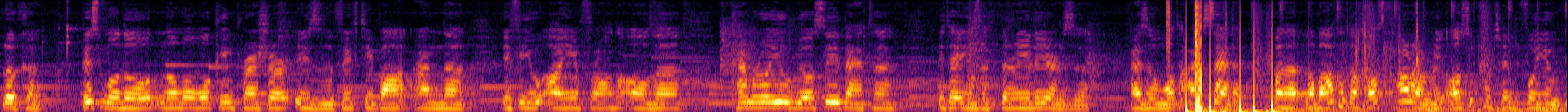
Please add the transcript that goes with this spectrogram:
Look, this model normal working pressure is 50 bar and uh, if you are in front of the camera you will see that uh, it is 3 layers as what I said. But about the horsepower we also can change for you.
